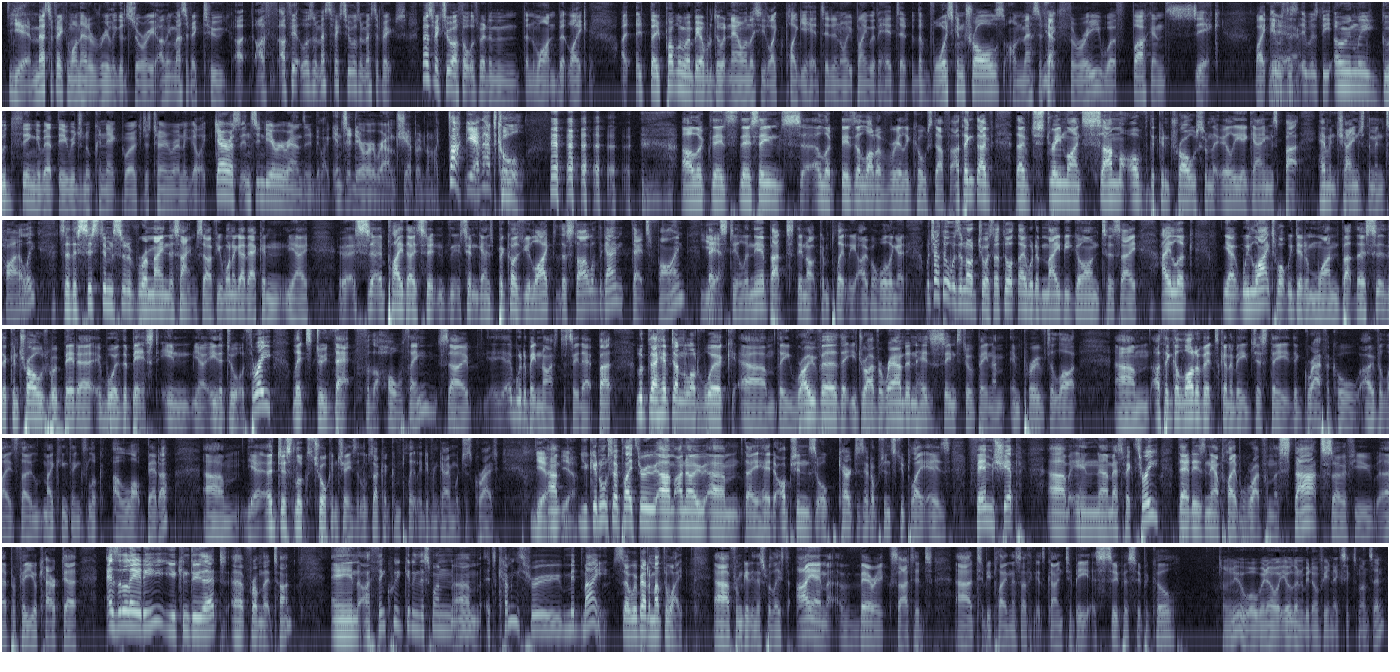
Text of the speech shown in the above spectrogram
Yeah, Mass Effect One had a really good story. I think Mass Effect Two. I, I, I feel wasn't Mass Effect Two. Wasn't Mass Effect Mass Effect Two? I thought was better than than one, but like. I, it, they probably won't be able to do it now unless you like plug your headset in or you're playing with a headset. But the voice controls on Mass Effect Yeah. Three were fucking sick. Like it was, Yeah. this, it was the only good thing about the original Kinect, where I could just turn around and go like, "Garrus, incendiary rounds," and it'd be like, "Incendiary round, Shepard." And I'm like, "Fuck yeah, that's cool." Oh look, there's there seems uh, look there's a lot of really cool stuff. I think they've they've streamlined some of the controls from the earlier games, but haven't changed them entirely. So the systems sort of remain the same. So if you want to go back and you know uh, play those certain certain games because you liked the style of the game, that's fine. Yeah. That's still in there, but they're not completely overhauling it, which I thought was an odd choice. I thought they would have maybe gone to say, hey, look you know, we liked what we did in one, but the the controls were better, were the best in you know either two or three. Let's do that for the whole thing. So it would have been nice to see that. But look, they have done a lot of work. Um, the rover that you drive around in has seems to have been um, improved a lot. Um, I think a lot of it's going to be just the the graphical overlays, though, making things look a lot better. Um, yeah, it just looks chalk and cheese. It looks like a completely different game, which is great. Yeah, Um, yeah. You can also play through. Um, I know um, they had options, or characters had options to play as Femshep um, in uh, Mass Effect 3. That is now playable right from the start. So if you uh, prefer your character as a lady, you can do that uh, from that time. And I think we're getting this one. Um, it's coming through mid-May, so we're about a month away uh, from getting this released. I am very excited uh, to be playing this. I think it's going to be super, super cool. Ooh, well, we know what you're going to be doing for your next six months, then.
